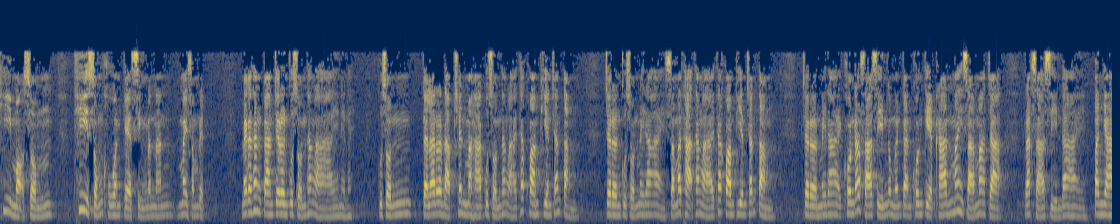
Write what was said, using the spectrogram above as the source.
ที่เหมาะสมที่สมควรแก่สิ่งนั้นๆ ไม่สำเร็จ แม้กระทั่งการเจริญกุศลทั้งหลายเนี่ยนะกุศลแต่ละระดับเช่น มหากุศลทั้งหลาย ถ้าความเพียรชั้นต่ำเจริญกุศลไม่ได้ สมถะทั้งหลาย ถ้าความเพียรชั้นต่ำ เจริญไม่ได้ คนรักษาศีลก็เหมือนกัน คนเกียจคร้านไม่สามารถจะรักษาศีลได้ ปัญญา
